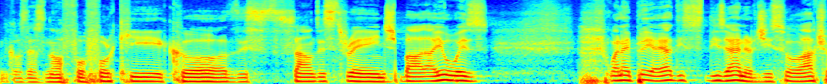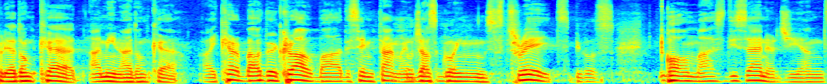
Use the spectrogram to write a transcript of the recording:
because there's no 4-4 kick, or this sound is strange. But I always, when I play, I have this, this energy, so actually I don't care. I mean, I don't care. I care about the crowd, but at the same time, I'm just going straight because Gqom has this energy. And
